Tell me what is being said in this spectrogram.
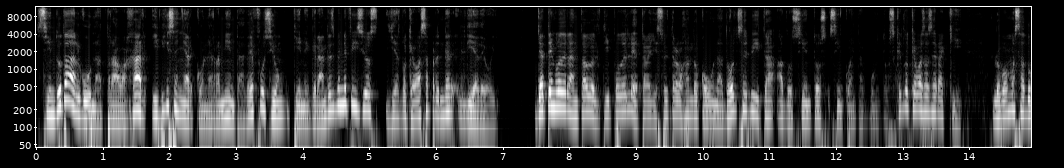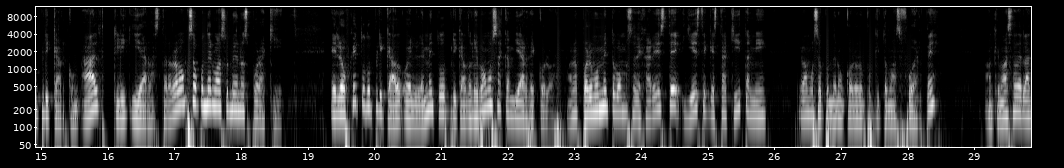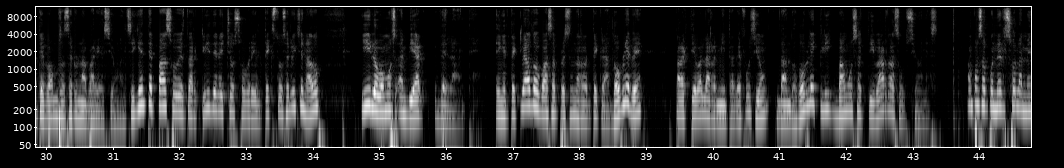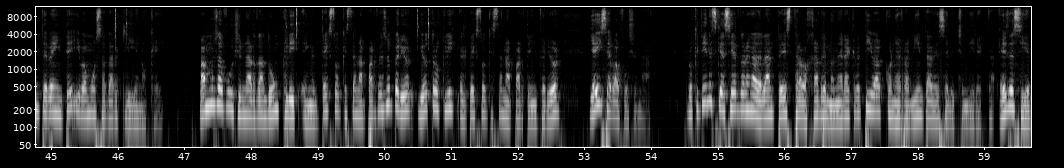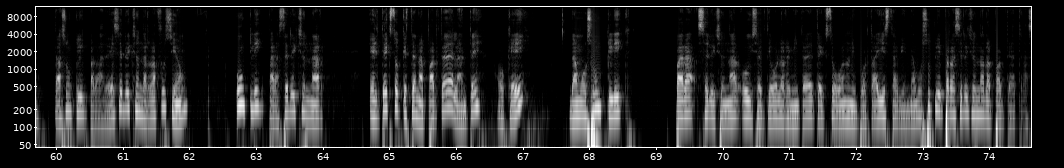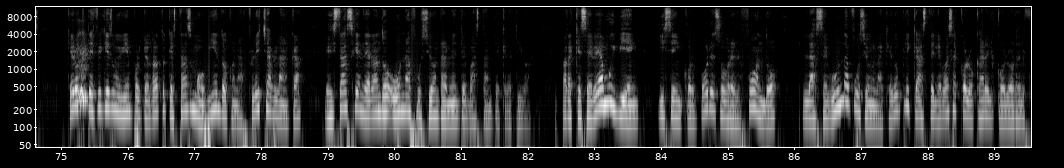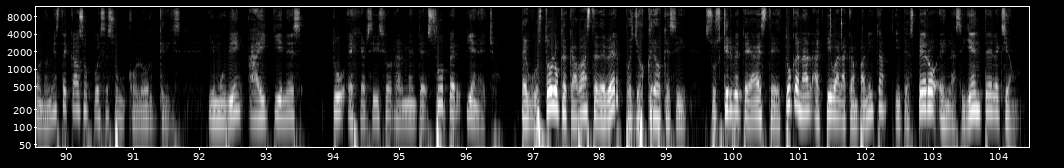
Sin duda alguna, trabajar y diseñar con la herramienta de fusión tiene grandes beneficios y es lo que vas a aprender el día de hoy. Ya tengo adelantado el tipo de letra y estoy trabajando con una Dolce Vita a 250 puntos. ¿Qué es lo que vas a hacer aquí? Lo vamos a duplicar con Alt, clic y arrastrar. Lo vamos a poner más o menos por aquí. El objeto duplicado o el elemento duplicado le vamos a cambiar de color. Ahora por el momento vamos a dejar este y este que está aquí también le vamos a poner un color un poquito más fuerte aunque más adelante vamos a hacer una variación. El siguiente paso es dar clic derecho sobre el texto seleccionado y lo vamos a enviar delante. En el teclado vas a presionar la tecla W para activar la herramienta de fusión. Dando doble clic vamos a activar las opciones. Vamos a poner solamente 20 y vamos a dar clic en OK. Vamos a fusionar dando un clic en el texto que está en la parte superior y otro clic el texto que está en la parte inferior y ahí se va a fusionar. Lo que tienes que hacer de ahora en adelante es trabajar de manera creativa con la herramienta de selección directa. Es decir, das un clic para deseleccionar la fusión, un clic para seleccionar el texto que está en la parte de adelante, ¿ok? Damos un clic para seleccionar, uy, se activó la herramienta de texto, bueno, no importa, ahí está bien. Damos un clic para seleccionar la parte de atrás. Quiero que te fijes muy bien porque el rato que estás moviendo con la flecha blanca, estás generando una fusión realmente bastante creativa. Para que se vea muy bien y se incorpore sobre el fondo, la segunda fusión, la que duplicaste, le vas a colocar el color del fondo. En este caso, pues es un color gris. Y muy bien, ahí tienes tu ejercicio realmente súper bien hecho. ¿Te gustó lo que acabaste de ver? Pues yo creo que sí. Suscríbete a este tu canal, activa la campanita y te espero en la siguiente lección.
